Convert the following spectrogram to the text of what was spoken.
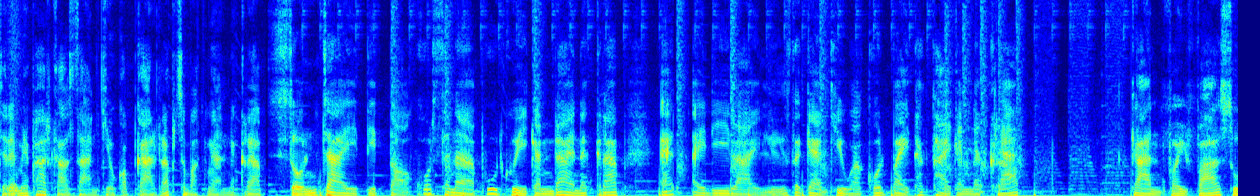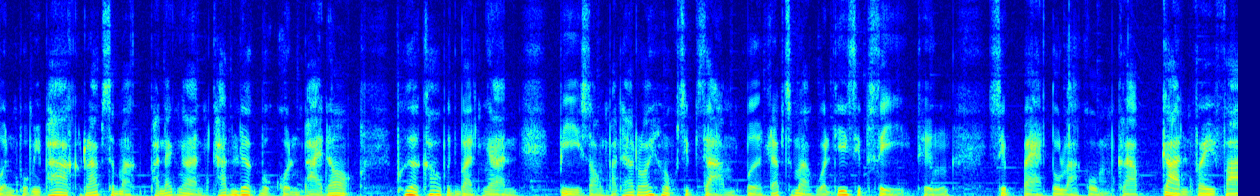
จะได้ไม่พลาดข่าวสารเกี่ยวกับการรับสมัครงานนะครับ สนใจติดต่อโฆษณาพูดคุยกันได้นะครับแอด ID Line หรือสแกน QR Code ไปทักทายกันนะครับการไฟฟ้าส่วนภูมิภาครับสมัครพนักงานคัดเลือกบุคคลภายนอก เพื่อเข้าปฏิบัติงานปี 2563 เปิดรับสมัครวันที่ 14 ถึง 18 ตุลาคมครับ การไฟฟ้า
